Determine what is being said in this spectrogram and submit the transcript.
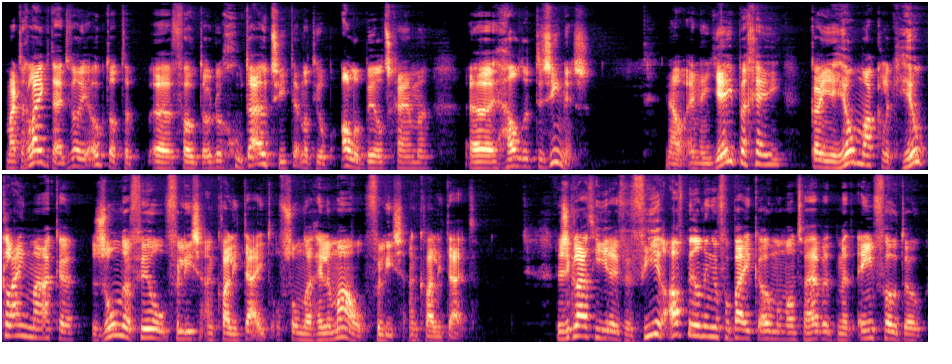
Maar tegelijkertijd wil je ook dat de uh, foto er goed uitziet en dat die op alle beeldschermen uh, helder te zien is. Nou, en een JPG kan je heel makkelijk heel klein maken zonder veel verlies aan kwaliteit of zonder helemaal verlies aan kwaliteit. Dus ik laat hier even vier afbeeldingen voorbij komen, want we hebben het met één foto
